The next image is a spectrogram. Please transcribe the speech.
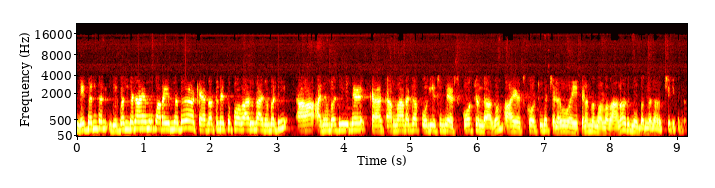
നിബന്ധന നിബന്ധന എന്ന് പറയുന്നത് കേരളത്തിലേക്ക് പോകാനുള്ള അനുമതി ആ അനുമതിയിൽ കർണാടക പോലീസിന്റെ എസ്കോർട്ട് ഉണ്ടാകും ആ എസ്കോർട്ടിന്റെ ചെലവ് വഹിക്കണം എന്നുള്ളതാണ് ഒരു നിബന്ധന വെച്ചിരിക്കുന്നത്.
